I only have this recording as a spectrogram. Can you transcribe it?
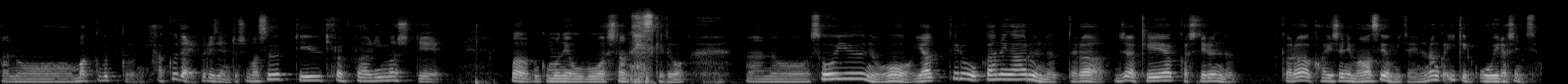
あの macbook を100台プレゼントしますっていう企画がありましてまあ僕もね応募はしたんですけどあのそういうのをやってるお金があるんだったらじゃあ契約化してるんだから会社に回せよみたいななんか意見が多いらしいんですよ。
